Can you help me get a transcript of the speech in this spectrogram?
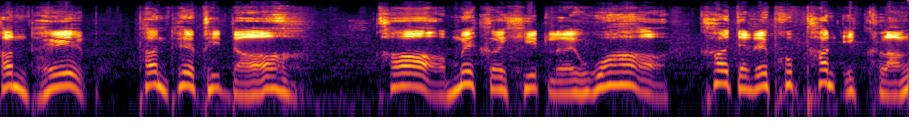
ท่านเทพ ท่านเทพธิดา ข้าไม่เคยคิดเลยว่า ข้าจะได้พบท่านอีกครั้ง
